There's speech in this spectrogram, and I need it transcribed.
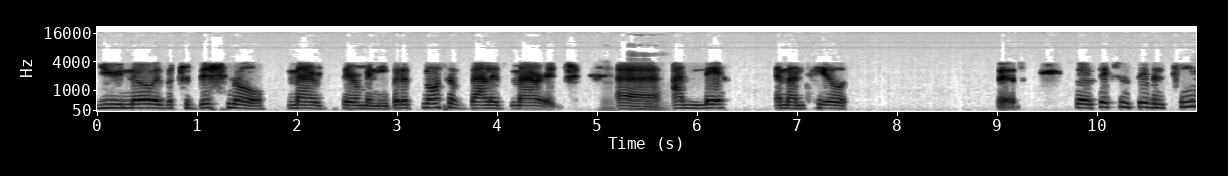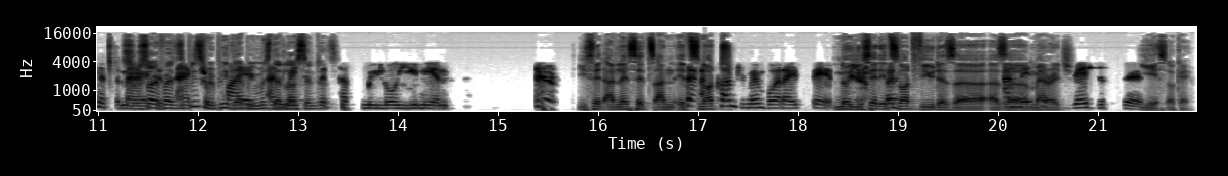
you know as a traditional marriage ceremony, but it's not a valid marriage uh, unless and until so Section 17 of the So- Marriage sorry, Act Francis, please repeat that. We missed that last sentence. Customary law union. You said unless it's un, it's not. I can't remember what I said. No, you said it's not viewed as a as a marriage. registered. Yes. Okay.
